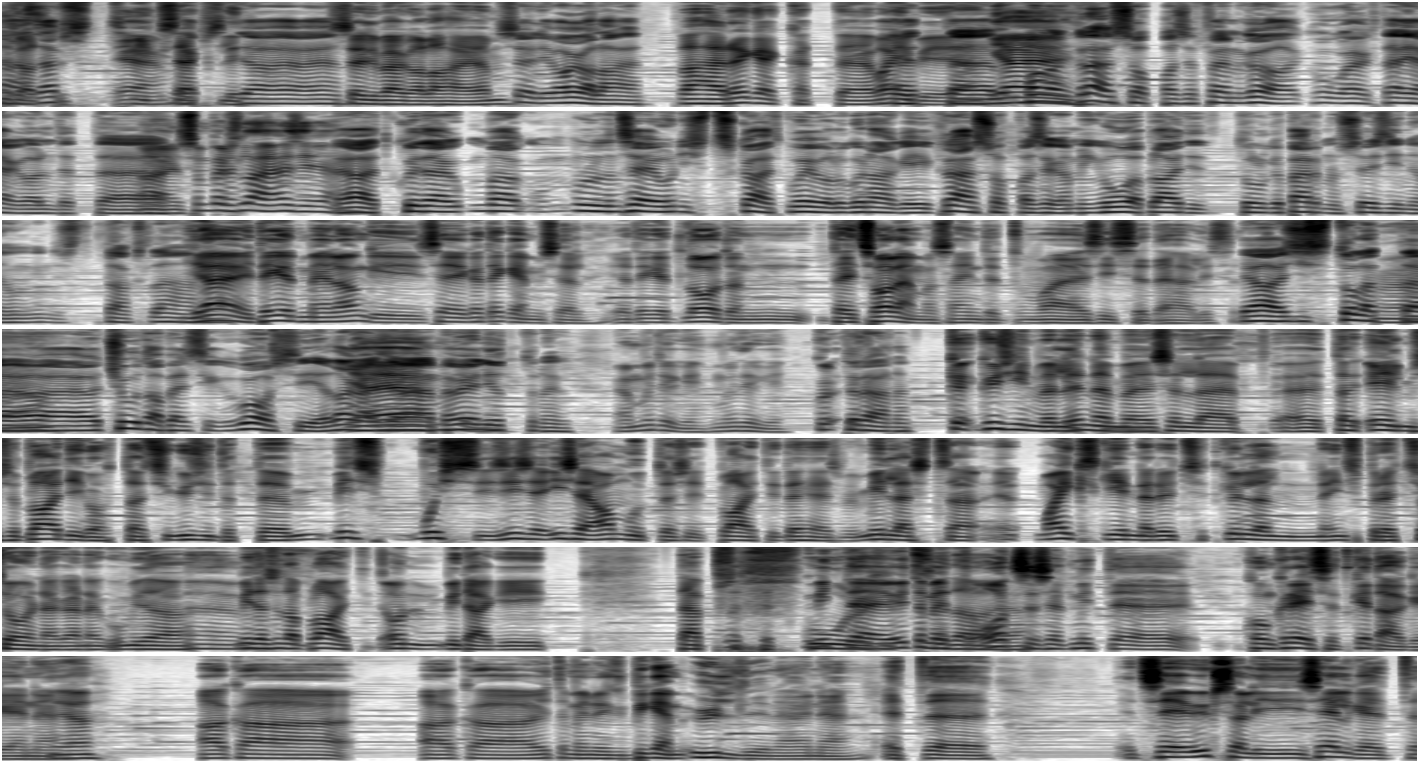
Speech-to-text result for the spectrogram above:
Exactly. ja, ja, ja see oli väga lahe jah. see oli väga lahe. vähe regekat äh, et vibe'i ja äh, Ja, ma ja. olen Crash Shopase fänn ka kogu aeg täiega olnud, et äh, see on päris lahe asi jah. ja et kui te, ma, mul on see unistus ka, et kui võib-olla kunagi Crash Shopasega mingi uue plaadi, tulge Pärnusse esinema, kindlasti tahaks ja, näha. ja tegelikult meil ongi see ka tegemisel ja tegelikult lood on täitsa olemas, ainult et on vaja sisse teha lihtsalt. ja siis tulete Ja. äh, Judabelsiga koos siia tagasi Ja, ja ja, jääb veel juttu nagu. ja muidugi, muidugi. tere. K- küsin veel ennem selle eelmise plaadi kohta tahtsin küsida, et äh, mis mussi ise, ise ammutasid plaati tehes või millest sa, Mike Skinner ütles, et küll on inspiratsioon, aga nagu mida Äh., mida seda plaati, on midagi täpselt, et mitte, kuulasid ütleme, et otseselt mitte konkreetselt kedagi onju, aga, aga ütleme nüüd pigem üldine onju, et, et see üks oli selge, et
